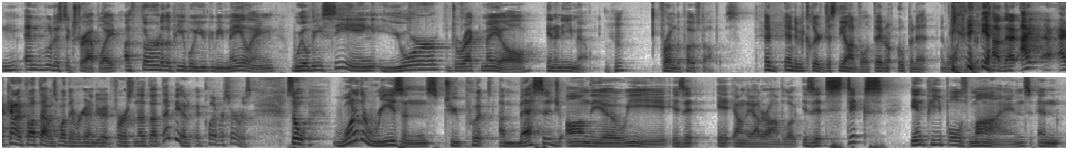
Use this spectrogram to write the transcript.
and we'll just extrapolate a third of the people you could be mailing will be seeing your direct mail in an email mm-hmm. from the post office And, and to be clear, just the envelope. They don't open it and walk through. yeah that i i, I kind of thought that was what they were going to do at first and i thought that'd be a, a clever service so one of the reasons to put a message on the oe is it, it on the outer envelope is it sticks in people's minds and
